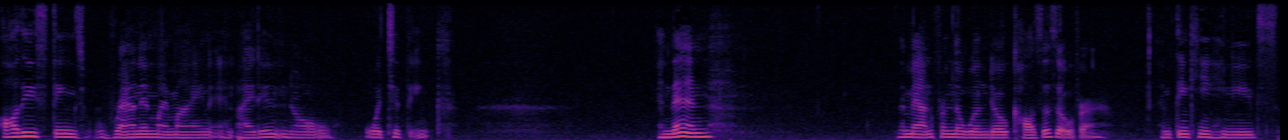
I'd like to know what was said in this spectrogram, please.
All these things ran in my mind and I didn't know what to think. And then the man from the window calls us over. I'm thinking he needs,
